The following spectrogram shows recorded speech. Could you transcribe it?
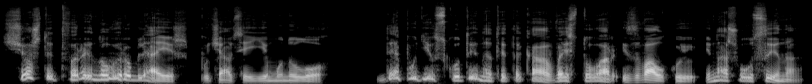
Що ж ти, тварино, виробляєш? почався її монолог. Де подів скотина ти така весь товар із валкою і нашого сина?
